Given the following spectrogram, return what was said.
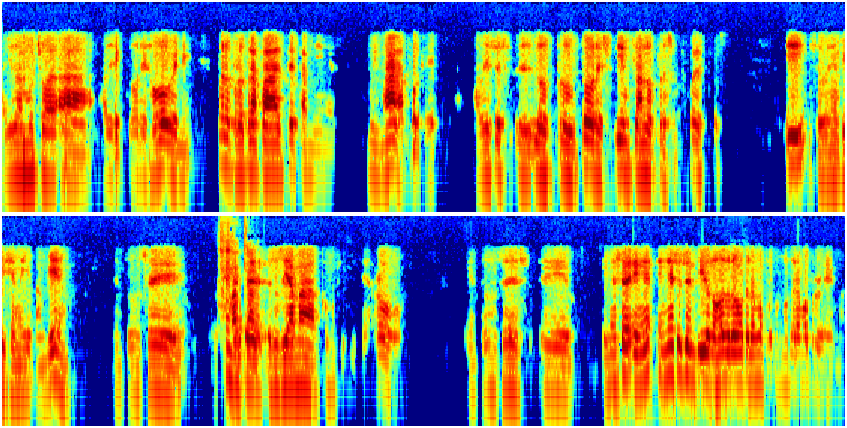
ayuda mucho a, directores jóvenes. Bueno, por otra parte también es muy mala porque a veces eh, los productores inflan los presupuestos y se benefician ellos también. Entonces, eso se llama, como que dice, robo. Entonces, eh, en, ese, en, ese sentido nosotros no tenemos, no tenemos problemas.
